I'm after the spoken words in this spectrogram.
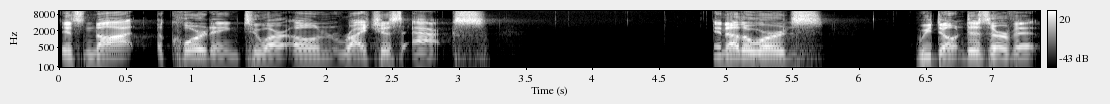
it's not according to our own righteous acts. In other words, we don't deserve it.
